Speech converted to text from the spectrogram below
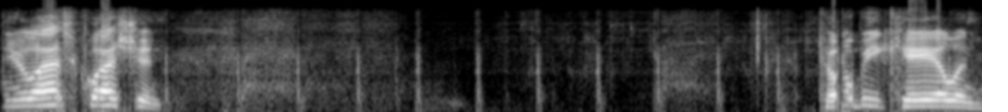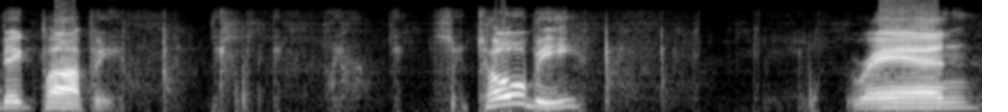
And your last question. Toby, Kale, and Big Poppy. So Toby ran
